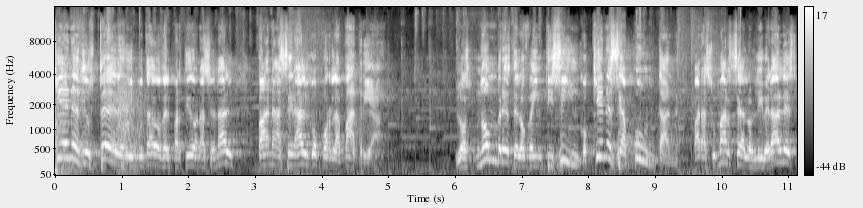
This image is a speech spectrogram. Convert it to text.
¿Quiénes de ustedes, diputados del Partido Nacional, van a hacer algo por la patria? Los nombres de los 25, ¿quiénes se apuntan para sumarse a los liberales,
